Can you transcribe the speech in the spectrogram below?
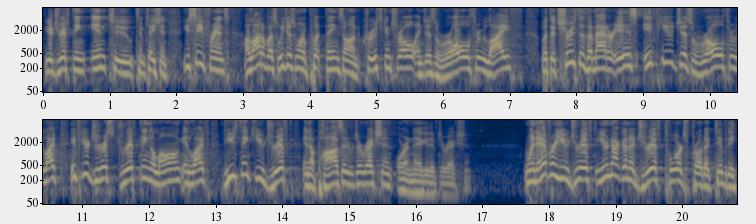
You're drifting into temptation. You see, friends, a lot of us, we just want to put things on cruise control and just roll through life. But the truth of the matter is, if you just roll through life, if you're just drifting along in life, do you think you drift in a positive direction or a negative direction? Whenever you drift, you're not going to drift towards productivity.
